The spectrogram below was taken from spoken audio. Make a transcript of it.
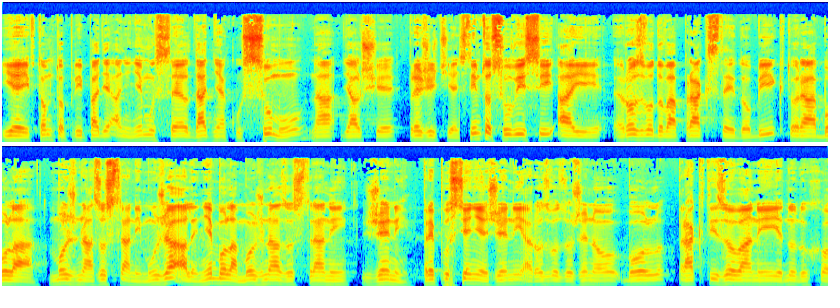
jej v tomto prípade ani nemusel dať nejakú sumu na ďalšie prežitie. S týmto súvisí aj rozvodová prax tej doby, ktorá bola možná zo strany muža, ale nebola možná zo strany ženy. Prepustenie ženy a rozvod so ženou bol praktizovaný jednoducho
